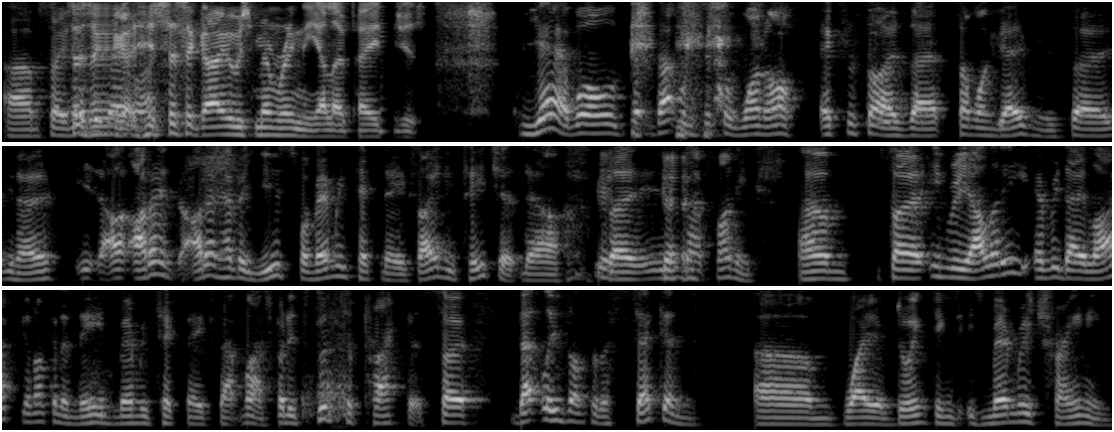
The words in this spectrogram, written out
Um, so, so it's just a guy who's remembering the yellow pages. Yeah, well, th- that was just a one-off exercise that someone gave me. So you know, it, I, I, don't, I don't have a use for memory techniques. I only teach it now. So isn't that funny? Um, so in reality, everyday life, you're not going to need memory techniques that much, but it's good to practice. So that leads on to the second um, way of doing things is memory training,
